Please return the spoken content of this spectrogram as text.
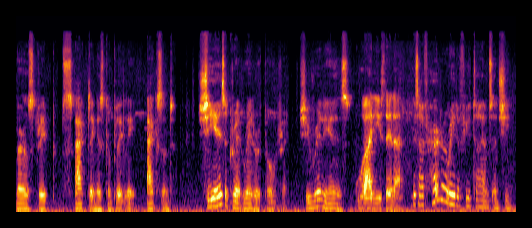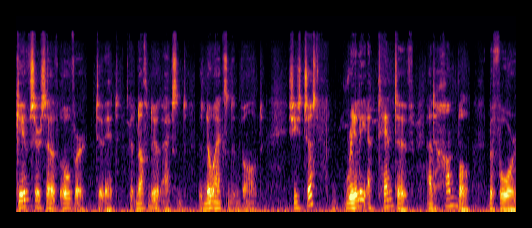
Meryl Streep's acting is completely accent, she is a great reader of poetry. She really is. Why do you say that? Because I've heard her read a few times and she gives herself over to it got nothing to do with accent. There's no accent involved. She's just really attentive and humble before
